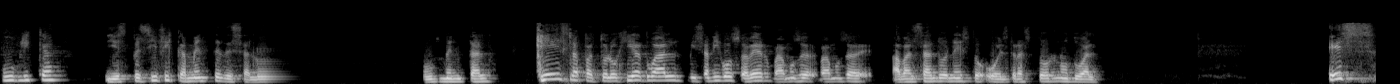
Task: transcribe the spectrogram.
pública y específicamente de salud mental. ¿Qué es la patología dual? Mis amigos, a ver, vamos, vamos avanzando en esto, o el trastorno dual. Es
